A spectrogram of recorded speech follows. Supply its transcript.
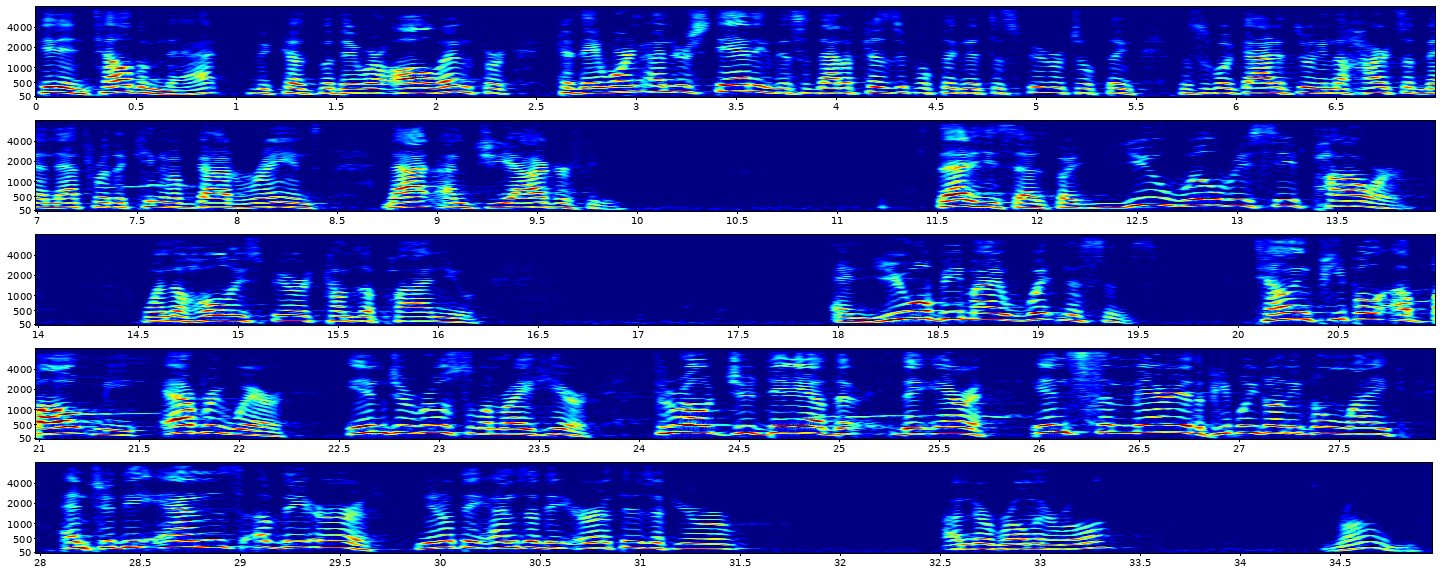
He didn't tell them that because but they were all in for because they weren't understanding this is not a physical thing, it's a spiritual thing. This is what God is doing in the hearts of men. That's where the kingdom of God reigns, not on geography. Instead, he says, but you will receive power when the Holy Spirit comes upon you. And you will be my witnesses, telling people about me everywhere in Jerusalem, right here, throughout Judea, the, the area, in Samaria, the people you don't even like, and to the ends of the earth. You know what the ends of the earth is if you're under Roman rule? It's Rome.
